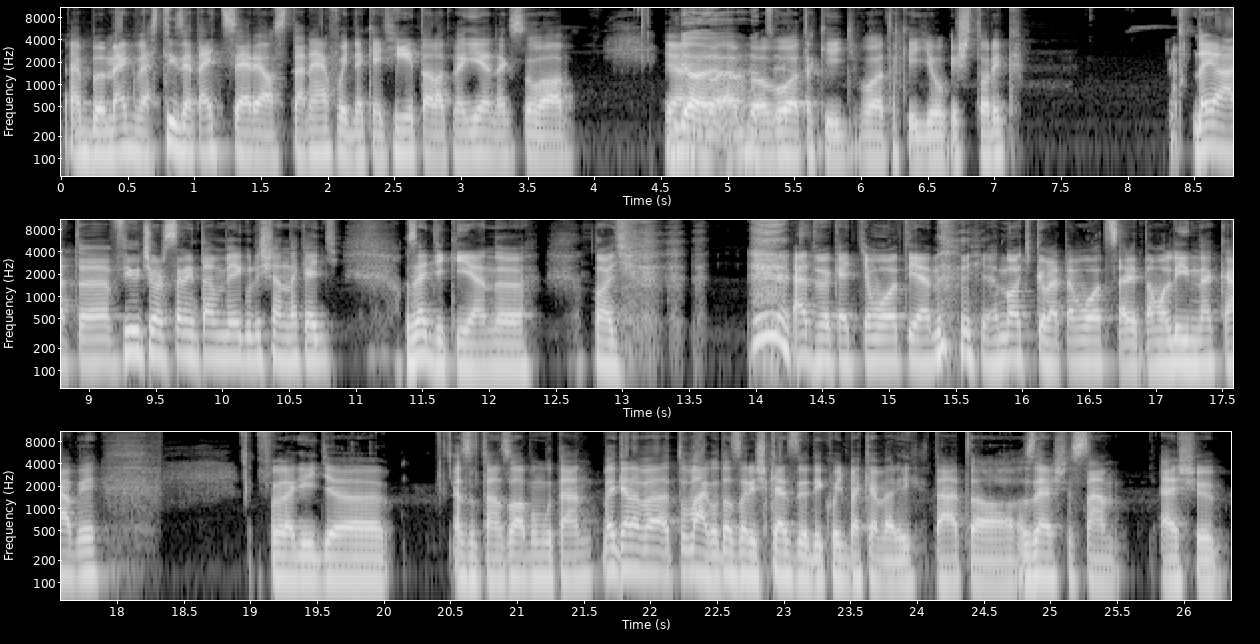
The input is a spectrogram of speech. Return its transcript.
ebből megvesz tizet egyszerre, aztán elfogy neki egy hét alatt, meg ilyenek, szóval ja, Ja, ebből, ja, ebből hát- voltak, így, voltak így jó kis sztorik. De ja, hát Future szerintem végül is ennek egy, az egyik ilyen nagy advocate volt, ilyen, ilyen nagykövete volt szerintem a Lean-nek kb. Főleg így ezután az album után. Meg eleve hát vágod azzal is kezdődik, hogy bekeveri. Tehát az első szám első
